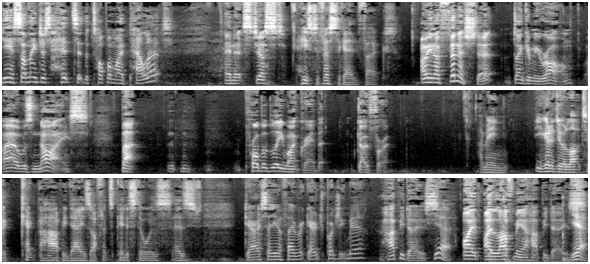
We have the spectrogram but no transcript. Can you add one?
Yeah, something just hits at the top of my palate, and it's just. He's sophisticated, folks. I mean, I finished it. Don't get me wrong. It was nice, but probably won't grab it. Go for it. I mean, you got to do a lot to kick the Hāpi Daze off its pedestal as, as dare I say, your favourite Garage Project beer? Happy days. Yeah. I I love me a happy days. Yeah.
